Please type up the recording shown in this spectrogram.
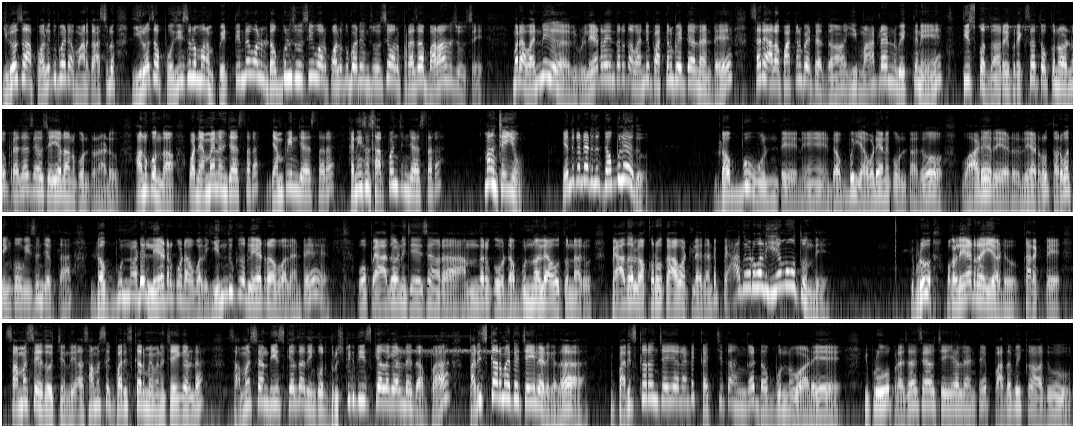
ఈరోజు ఆ పలుకుబడి మనకు అసలు ఈరోజు ఆ పొజిషన్లో మనం పెట్టిందే వాళ్ళ డబ్బును చూసి వాళ్ళ పలుకుబడిని చూసి వాళ్ళ ప్రజా బలాన్ని చూసి. మరి అవన్నీ లీడర్ అయిన తర్వాత అవన్నీ పక్కన పెట్టాలంటే సరే అలా పక్కన పెట్టేద్దాం ఈ మాట్లాడిన వ్యక్తిని తీసుకొద్దాం. రేపు రిక్షా తొక్కునవాడు ప్రజాసేవ చేయాలనుకుంటున్నాడు. అనుకుందాం. వాడిని ఎమ్మెల్యేని చేస్తారా? ఎంపీని చేస్తారా? కనీసం సర్పంచ్ని చేస్తారా? మనం చెయ్యం. ఎందుకంటే అది డబ్బు లేదు. డబ్బు ఉంటేనే డబ్బు ఎవడైనాకు ఉంటుందో వాడే లీడర్ లీడరు. తర్వాత ఇంకో విషయం చెప్తా. డబ్బున్నోడే లీడర్ కూడా అవ్వాలి. ఎందుకు లీడర్ అవ్వాలంటే ఓ పేదోడిని చేసాంరా అందరికీ డబ్బున్నోళ్ళే అవుతున్నారు. పేదోళ్ళు ఒక్కరూ కావట్లేదు అంటే పేదోడి వాళ్ళు ఏమవుతుంది? ఇప్పుడు ఒక లీడర్ అయ్యాడు కరెక్టే. సమస్య ఏదో వచ్చింది. ఆ సమస్యకి పరిష్కారం ఏమైనా చేయగలడా? సమస్యను తీసుకెళ్తే అది ఇంకో దృష్టికి తీసుకెళ్ళగలడే తప్ప పరిష్కారం అయితే చేయలేడు కదా. పరిష్కారం చేయాలంటే ఖచ్చితంగా డబ్బున్నవాడే. ఇప్పుడు ప్రజాసేవ చేయాలంటే పదవి కాదు.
